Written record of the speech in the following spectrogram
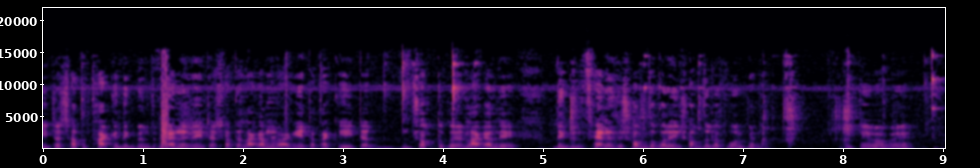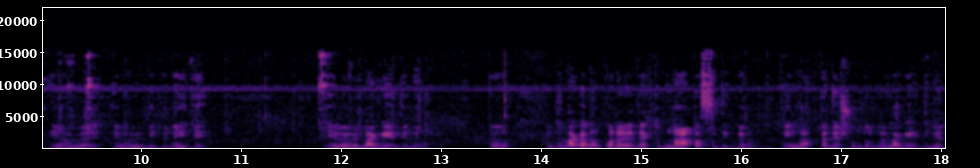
এইটার সাথে থাকে দেখবেন যে ফ্যানের এইটার সাথে লাগানোর আগে এটা থাকে এটা শক্ত করে লাগালে দেখবেন ফ্যানে যে শব্দ করে এই শব্দটা করবে না। এটা এভাবে এভাবে এভাবে দিবেন এই যে এভাবে লাগিয়ে দিবেন। তো এটা লাগানোর পরে যে একটা নাট আছে দেখবেন এই নাটটা দিয়ে সুন্দর করে লাগিয়ে দিবেন।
